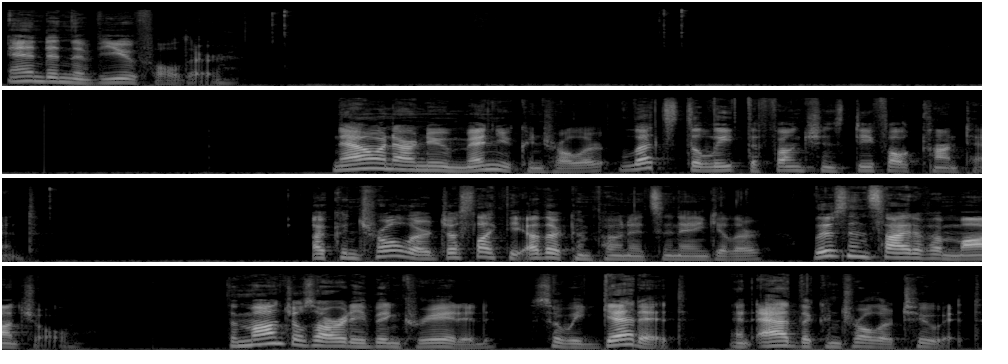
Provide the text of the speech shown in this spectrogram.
and in the view folder. Now in our new menu controller, let's delete the function's default content. A controller, just like the other components in Angular, lives inside of a module. The module's already been created, so we get it and add the controller to it.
